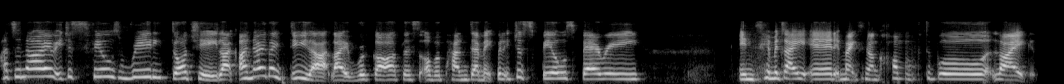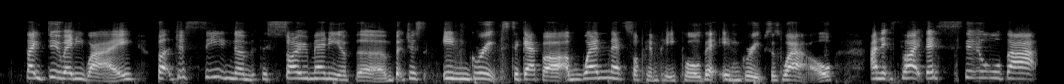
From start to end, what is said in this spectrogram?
I don't know, it just feels really dodgy. Like I know they do that, like regardless of a pandemic, but it just feels very intimidated. It makes me uncomfortable. Like they do anyway, but just seeing them, there's so many of them, but just in groups together. And when they're stopping people, they're in groups as well. And it's like there's still that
